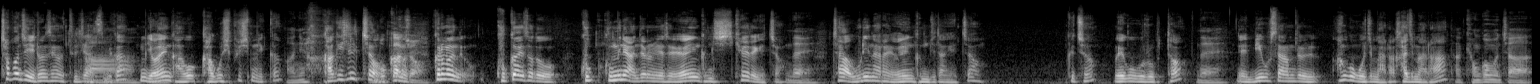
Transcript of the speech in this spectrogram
첫 번째 이런 생각 들지 않습니까? 아. 그럼 여행 가고 가고 싶으십니까? 아니요. 가기 싫죠. 못 그러면- 가죠. 그러면 국가에서도 국, 국민의 안전을 위해서 여행 금지 시켜야 되겠죠. 네. 자, 우리나라 여행 금지 당했죠. 그렇죠? 외국으로부터 네. 네, 미국 사람들 한국 오지 마라, 가지 마라. 다 경고 문자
